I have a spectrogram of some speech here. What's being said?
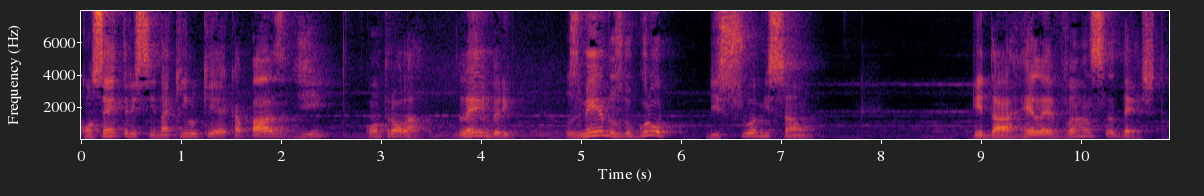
Concentre-se naquilo que é capaz de controlar. Lembre os membros do grupo de sua missão e da relevância desta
